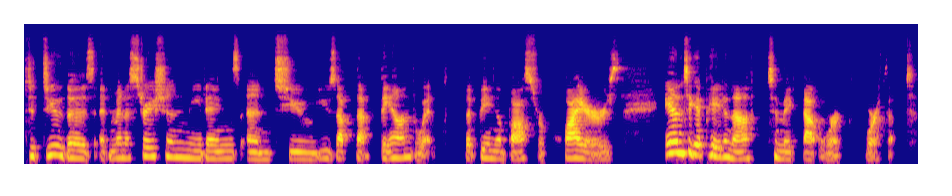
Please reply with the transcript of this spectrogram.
to do those administration meetings and to use up that bandwidth that being a boss requires and to get paid enough to make that work worth it.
